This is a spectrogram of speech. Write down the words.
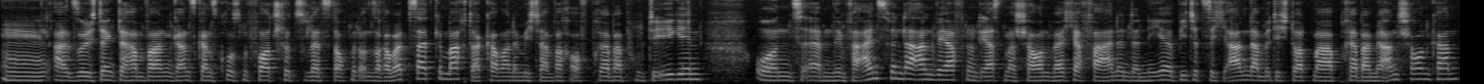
Mm, also ich denke, da haben wir einen ganz, ganz großen Fortschritt zuletzt auch mit unserer Website gemacht. Da kann man nämlich einfach auf prellball.de gehen und ähm, den Vereinsfinder anwerfen und erstmal schauen, welcher Verein in der Nähe bietet sich an, damit ich dort mal Prellball mir anschauen kann.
